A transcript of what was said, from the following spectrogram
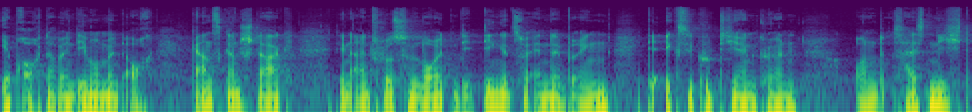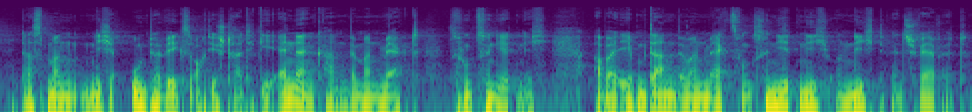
Ihr braucht aber in dem Moment auch ganz, ganz stark den Einfluss von Leuten, die Dinge zu Ende bringen, die exekutieren können. Und das heißt nicht, dass man nicht unterwegs auch die Strategie ändern kann, wenn man merkt, es funktioniert nicht. Aber eben dann, wenn man merkt, es funktioniert nicht und nicht, wenn es schwer wird.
